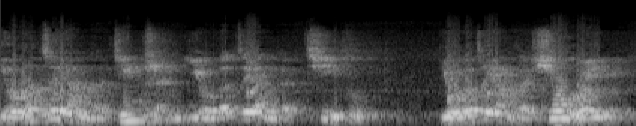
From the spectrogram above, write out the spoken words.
有了这样的精神，有了这样的气度，有了这样的修为，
